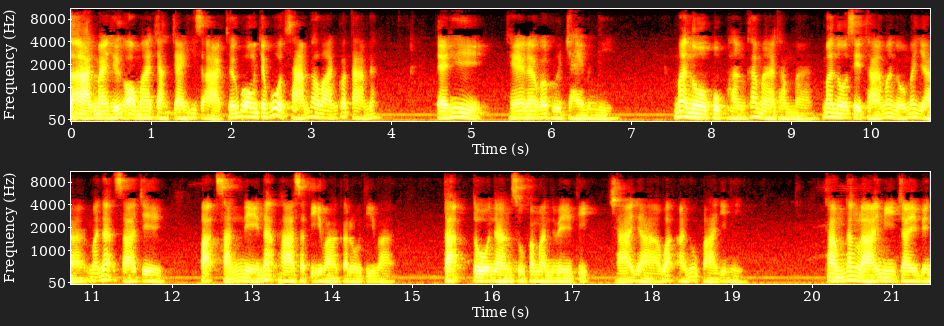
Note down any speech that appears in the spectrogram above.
สะอาดหมายถึงออกมาจากใจที่สะอาด ถึงพระองค์จะพูดสามทวารก็ตามนะ แต่ที่แท้แล้วก็คือใจมันดีมโนปุพังข้ามาทำมา มโนสิทธามโนมยามณสาเจ ปะสันเนนะพาสติวากโรติวา ตะโตนางสุขมันเวติ ฉายาวะอนุปายินีทำทั้งหลายมีใจเป็น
